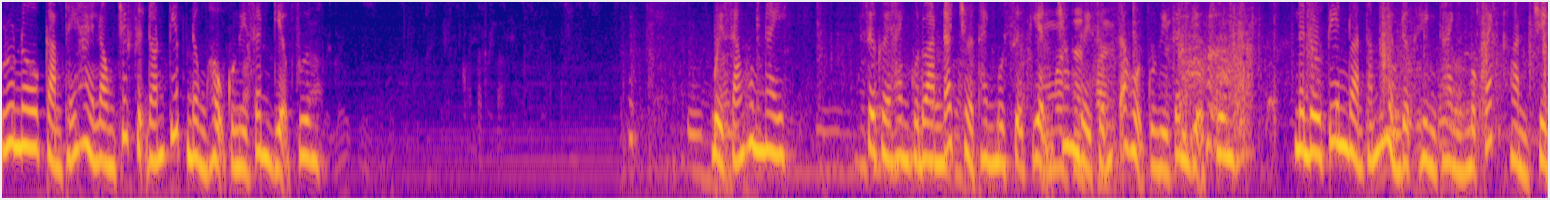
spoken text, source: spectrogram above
Bruno cảm thấy hài lòng trước sự đón tiếp nồng hậu của người dân địa phương Buổi sáng hôm nay, sự khởi hành của đoàn đã trở thành một sự kiện trong đời sống xã hội của người dân địa phương. Lần đầu tiên đoàn thám hiểm được hình thành một cách hoàn chỉnh.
